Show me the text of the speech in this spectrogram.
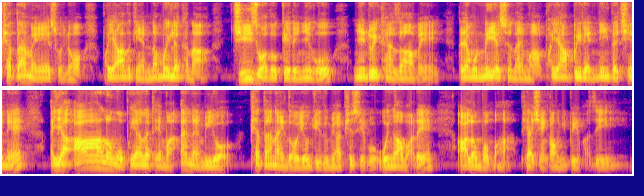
ဖြတ်သန်းမယ်ဆိုရင်တော့ဘုရားသခင်နမိတ်လက္ခဏာ ကြီးစွာသောကယ်တင်ခြင်းကိုမြင်တွေ့ခံစားရမယ်။ဒါကြောင့်မို့နေ့ရက်ရှင်တိုင်းမှာဘုရားပေးတဲ့ညှိသက်ခြင်းနဲ့အရာအားလုံးကိုဘုရားလက်ထဲမှာအံ့နံပြီးတော့ဖြတ်သန်းနိုင်သောယုံကြည်သူများဖြစ်စေဖို့ဝင်ကားပါတယ်။အားလုံးပေါ်မှာဖျားရှင်ကောင်းကြီးပေးပါစေ။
